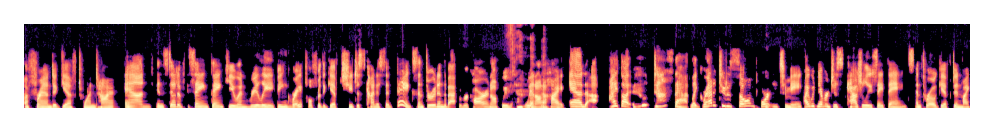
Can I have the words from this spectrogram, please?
a friend a gift one time. And instead of saying thank you and really being grateful for the gift, she just kind of said thanks and threw it in the back of her car and off we went on a hike. And I thought, who does that? Like, gratitude is so important to me. I would never just casually say thanks and throw a gift in my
